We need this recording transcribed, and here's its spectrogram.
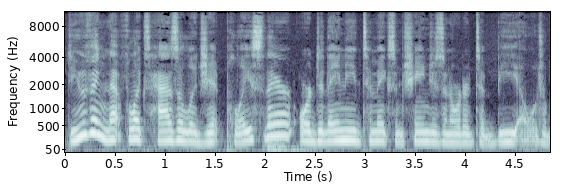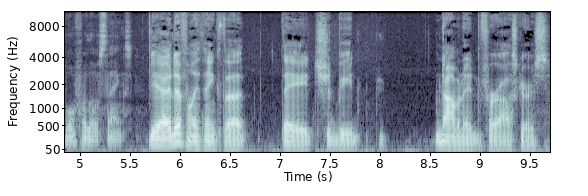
do you think Netflix has a legit place there, or do they need to make some changes in order to be eligible for those things? Yeah, I definitely think that they should be nominated for Oscars.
